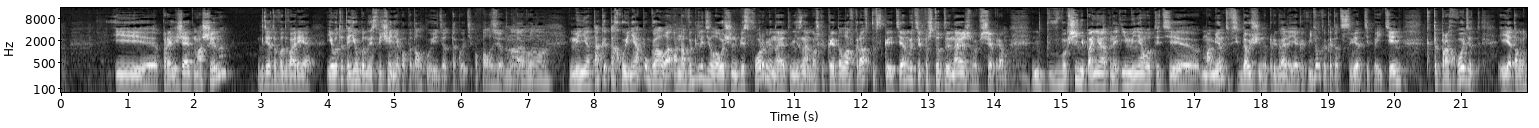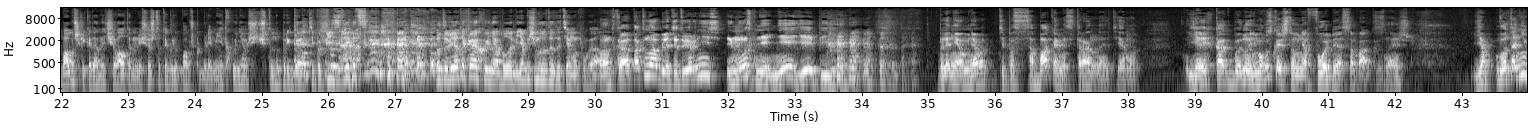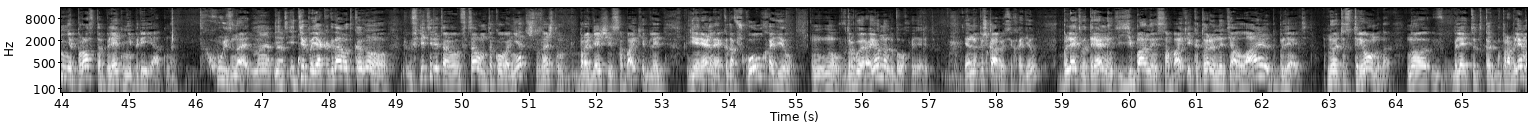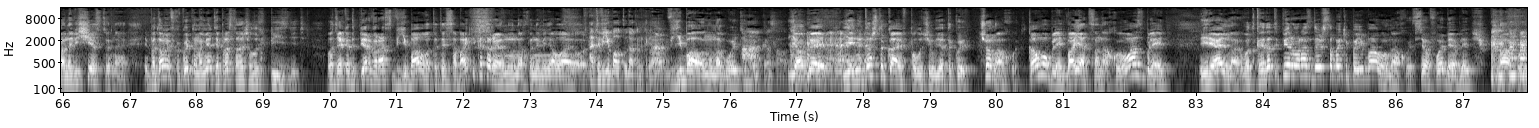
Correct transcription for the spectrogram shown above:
и проезжает машина где-то во дворе, и вот это ебаное свечение по потолку идет такой, типа ползет вот так вот. Меня так эта хуйня пугала. Она выглядела очень бесформенно. Это, не знаю, может, какая-то лавкрафтовская тема, типа, что ты знаешь, вообще прям вообще непонятно. И меня вот эти моменты всегда очень напрягали. Я как видел, как этот свет, типа, и тень как-то проходит. И я там у бабушки, когда ночевал там или еще что-то, я говорю, бабушка, бля, меня эта хуйня вообще что-то напрягает, типа, пиздец. Вот у меня такая хуйня была. Меня почему-то вот эта тема пугала. Она такая, от окна, блядь, отвернись, и мозг мне не еби. Бля, не, у меня вот, типа, с собаками странная тема. Я их как бы, ну, не могу сказать, что у меня фобия собак, знаешь. Я, вот они мне просто, блядь, неприятны. Хуй знает. Ну, это- и, и, типа, я когда вот, ну, в Питере-то в целом такого нет, что, знаешь, там бродячие собаки, блядь. Я реально, я когда в школу ходил, ну, в другой район надо было хуярить. Я на Пешкарусе ходил. Блядь, вот реально эти ебаные собаки, которые на тебя лают, блядь. Ну, это стрёмно. Но, блядь, тут как бы проблема, она вещественная. И потом в какой-то момент я просто начал их пиздить. Вот я когда первый раз въебал вот этой собаке, которая, ну, нахуй на меня лаяла. А ты въебал куда конкретно? Въебала, ну, ногой, типа. Ага, красава. Я, блядь, я не то, что кайф получил, я такой, чё нахуй? Кого, блядь, бояться нахуй? У вас, блядь? И реально, вот когда ты первый раз даешь собаке поебалу, нахуй, все, фобия, блядь, нахуй.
